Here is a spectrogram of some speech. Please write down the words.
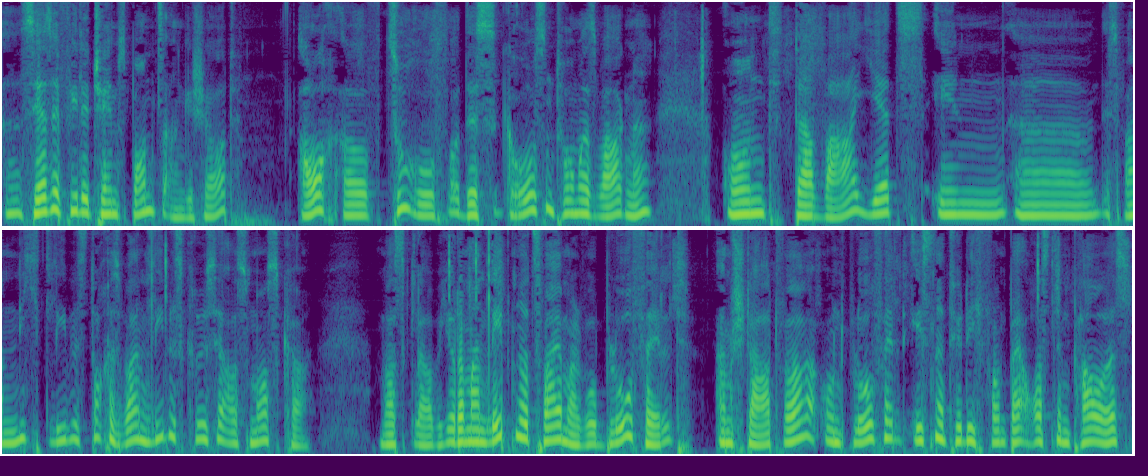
äh, sehr, sehr viele James Bonds angeschaut. Auch auf Zuruf des großen Thomas Wagner. Und da war jetzt in, äh, es war nicht Liebes, doch, es waren Liebesgrüße aus Moskau. Was glaube ich. Oder man lebt nur zweimal, wo Blofeld am Start war. Und Blofeld ist natürlich von bei Austin Powers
